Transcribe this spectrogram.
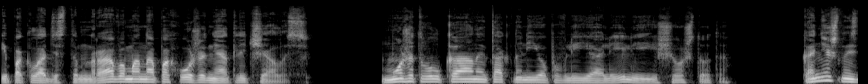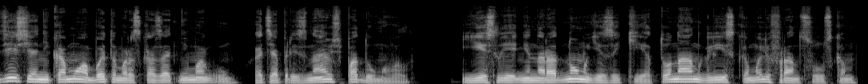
и покладистым нравом она, похоже, не отличалась. Может, вулканы так на нее повлияли или еще что-то. Конечно, здесь я никому об этом рассказать не могу, хотя, признаюсь, подумывал. Если не на родном языке, то на английском или французском,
